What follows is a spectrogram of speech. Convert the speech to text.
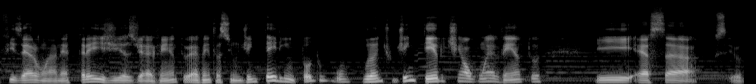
fizeram lá, né? Três dias de evento, e o evento assim, um dia inteirinho, todo, durante o dia inteiro tinha algum evento, e essa, eu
